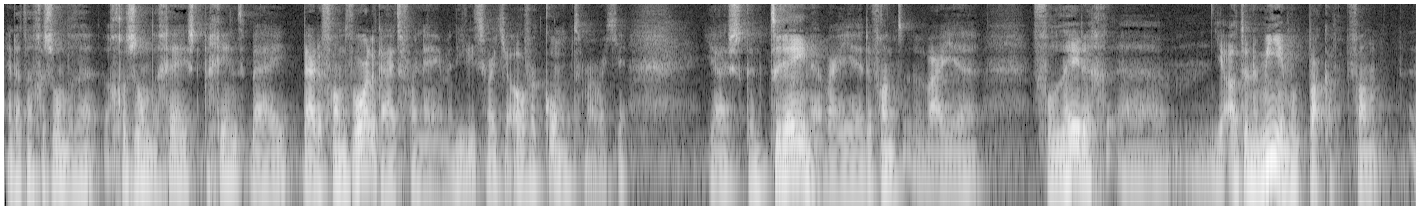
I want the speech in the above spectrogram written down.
En dat een gezondere, gezonde geest begint bij daar de verantwoordelijkheid voor nemen. Niet iets wat je overkomt, maar wat je juist kunt trainen. Waar je, de, waar je volledig uh, je autonomie in moet pakken. Van, uh,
